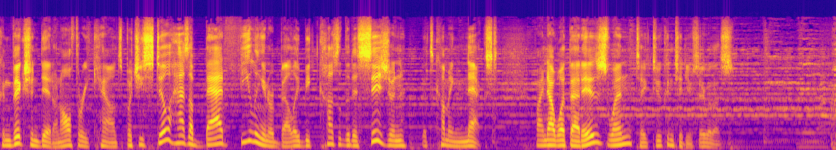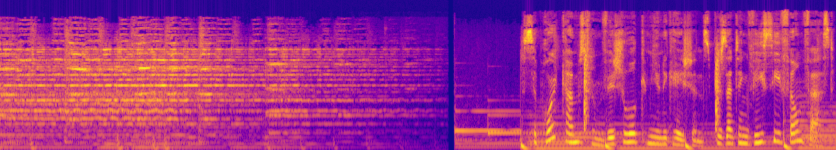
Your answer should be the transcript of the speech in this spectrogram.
Conviction did on all three counts, but she still has a bad feeling in her belly because of the decision that's coming next. Find out what that is when Take Two continues. Stay with us. Support comes from Visual Communications presenting VC Film Fest,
